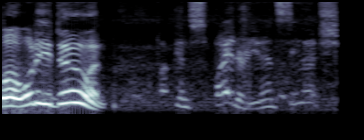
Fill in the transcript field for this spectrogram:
Whoa, what are you doing? Fucking spider, you didn't see that shit?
